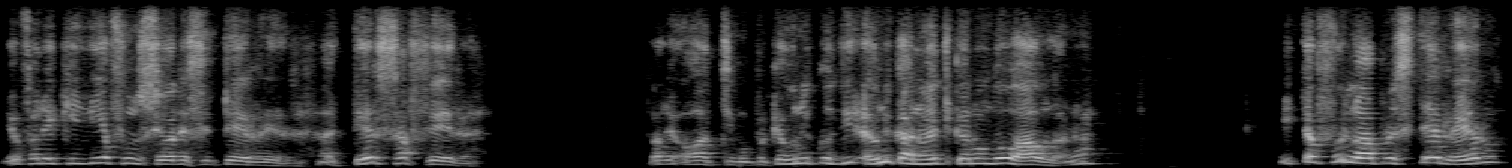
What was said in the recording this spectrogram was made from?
Eu falei, que dia funciona esse terreiro? A terça-feira. Falei, ótimo, porque é, é a única noite que eu não dou aula, né? Então, fui lá para esse terreiro,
